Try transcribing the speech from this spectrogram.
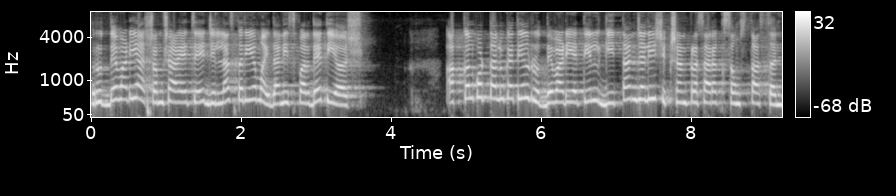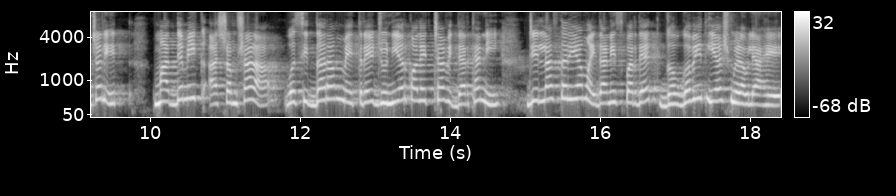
रुद्देवाडी आश्रमशाळेचे जिल्हास्तरीय मैदानी स्पर्धेत यश. अक्कलकोट तालुक्यातील रुद्देवाडी येथील गीतांजली शिक्षण प्रसारक संस्था संचलित माध्यमिक आश्रमशाळा व सिद्धाराम मेत्रे ज्युनियर कॉलेजच्या विद्यार्थ्यांनी जिल्हास्तरीय मैदानी स्पर्धेत घवघवीत यश मिळवले आहे.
